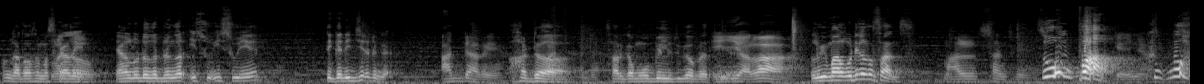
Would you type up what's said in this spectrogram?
Oh, nggak tahu sama Nggak sekali. tahu. Yang lu denger-denger isu-isunya tiga digit ada nggak? Ada kayaknya. Ada. ada. Harga mobil juga berarti. ya? Iyalah, Lebih mahal Udil atau Suns? mahal Suns kayaknya. Sumpah. Kayaknya. Wah.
